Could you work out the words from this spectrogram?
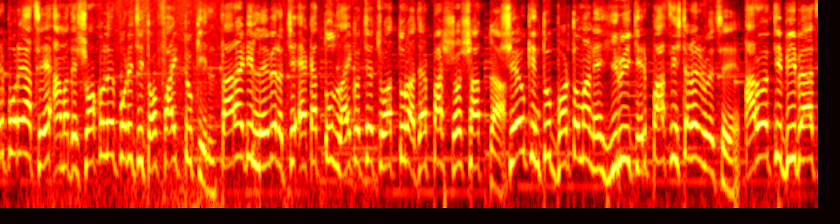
এরপরে আছে আমাদের সকলের পরিচিত ফাইট টু কিল তার আইডি লেভেল হচ্ছে একাত্তর লাইক হচ্ছে চুয়াত্তর হাজার পাঁচশো সাতটা। সেও কিন্তু বর্তমানে হিরুইকের পাঁচ স্টারে রয়েছে। আরও একটি বি ব্যাচ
